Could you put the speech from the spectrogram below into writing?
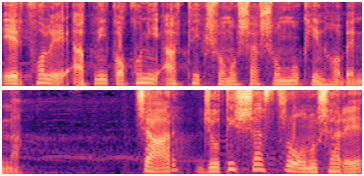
এর ফলে আপনি কখনই আর্থিক সমস্যার সম্মুখীন হবেন না। চার, জ্যোতিষশাস্ত্র অনুসারে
